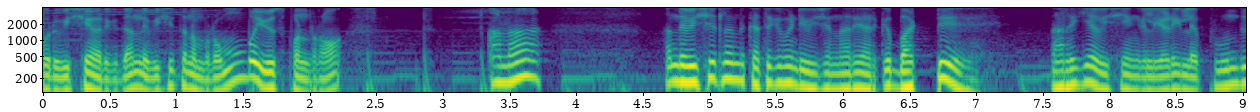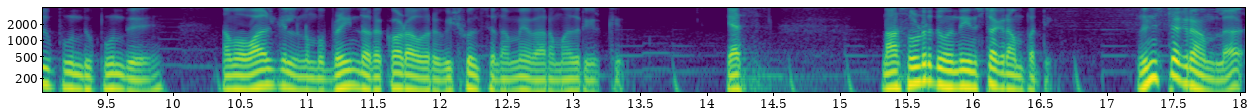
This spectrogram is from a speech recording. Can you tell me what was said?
ஒரு விஷயம் இருக்குது. அந்த விஷயத்தை நம்ம ரொம்ப யூஸ் பண்ணுறோம் ஆனால் அந்த விஷயத்துலேருந்து கற்றுக்க வேண்டிய விஷயம் நிறையா இருக்குது பட்டு நிறைய விஷயங்கள் இடையில பூந்து பூந்து பூந்து நம்ம வாழ்க்கையில் நம்ம பிரெயினில் ரெக்கார்ட் ஆகிற விஷுவல்ஸ் எல்லாமே வேறு மாதிரி இருக்குது எஸ் நான் சொல்கிறது வந்து இன்ஸ்டாகிராம் பற்றி இன்ஸ்டாகிராமில்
